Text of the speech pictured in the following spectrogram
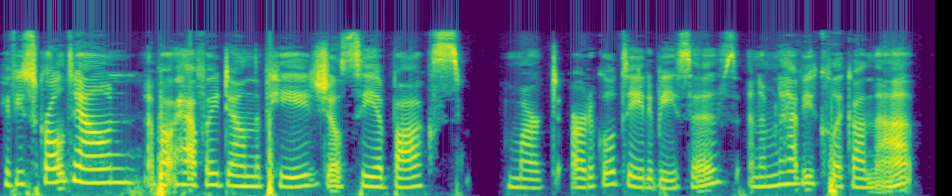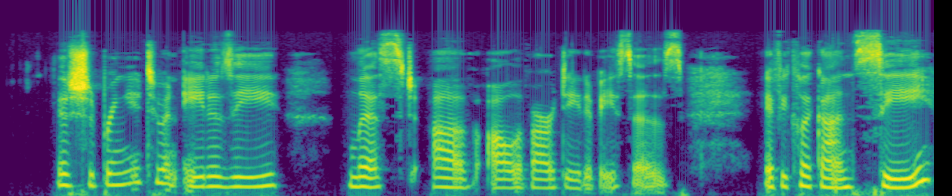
If you scroll down about halfway down the page, you'll see a box marked article databases and I'm going to have you click on that it should bring you to an A to Z list of all of our databases. If you click on C,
